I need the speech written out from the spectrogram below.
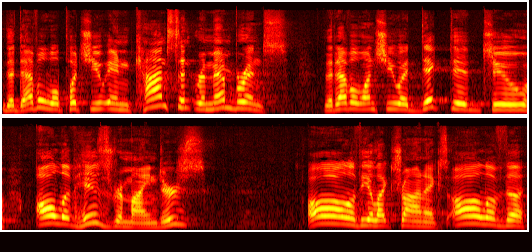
the devil will put you in constant remembrance. The devil wants you addicted to all of his reminders all of the electronics, all of the,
